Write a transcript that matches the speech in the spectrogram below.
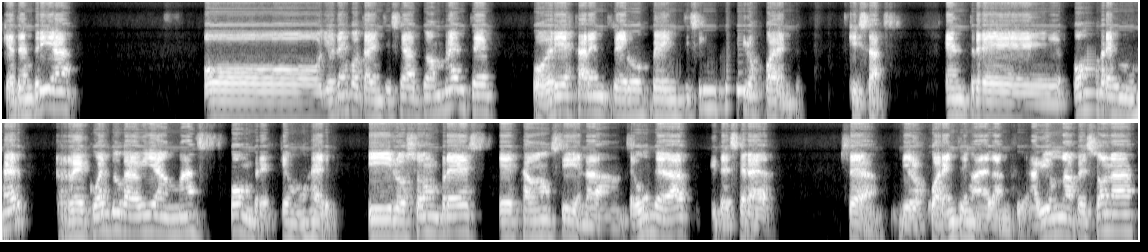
que tendría, o yo tengo 36 actualmente, podría estar entre los 25 y los 40, quizás. Entre hombres y mujer, recuerdo que había más hombres que mujeres y los hombres estaban sí en la segunda edad y tercera edad, o sea, de los 40 en adelante. Había una persona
